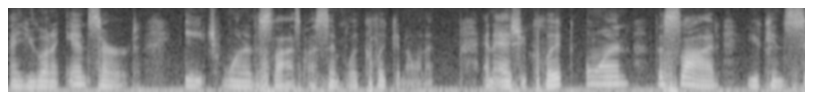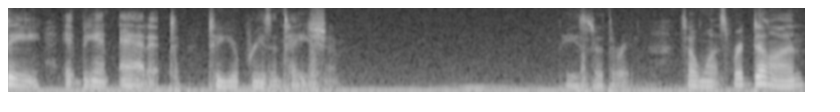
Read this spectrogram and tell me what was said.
And you're going to insert each one of the slides by simply clicking on it. And as you click on the slide, you can see it being added to your presentation. These are the three. So once we're done,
